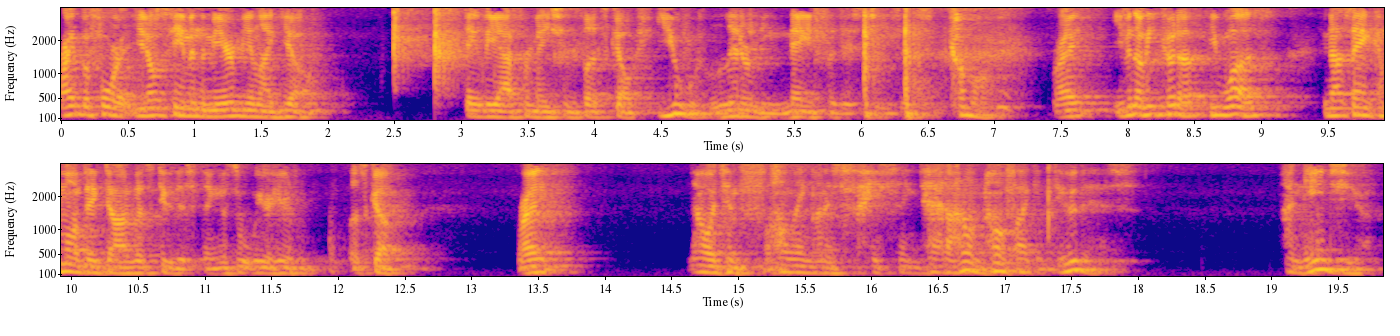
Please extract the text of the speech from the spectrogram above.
right before it, you don't see him in the mirror being like, yo, daily affirmations, let's go. You were literally made for this, Jesus. Come on, right? Even though he could have, he was. He's not saying, come on, big dog, let's do this thing. This is what we're here. For. Let's go right? No, it's him falling on his face saying, Dad, I don't know if I can do this. I need you.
